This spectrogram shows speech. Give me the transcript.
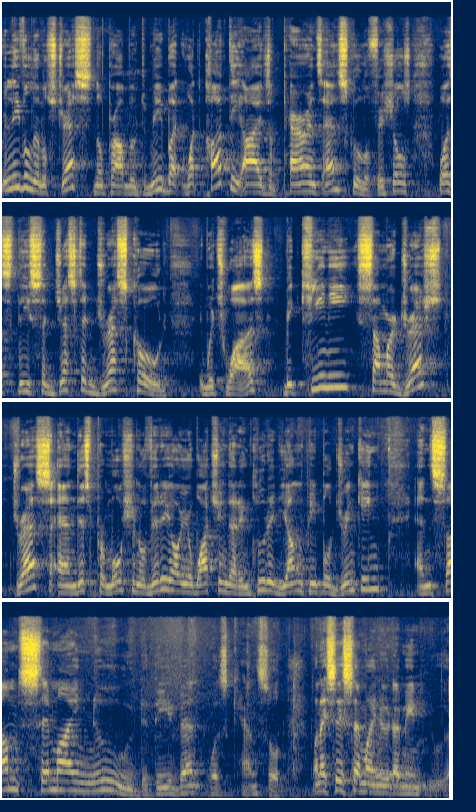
relieve a little stress, no problem to me. But what caught the eyes of parents and school officials was the suggested dress code, which was bikini summer dress, dress, and this promotional video you're watching that included young people drinking and some semi-nude. The event was canceled. When I say semi-nude, I mean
